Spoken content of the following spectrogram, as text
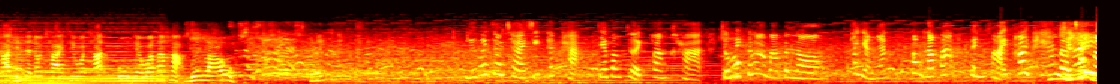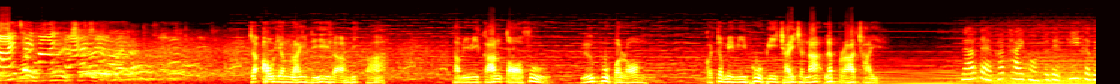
ข้าเห็นแต่เจ้าชายเทวทัตกรุงเทวทหะเมืองเรา หรือว่าเจ้าชายสิทธัตถะจะบังเกิดความขาดจนไม่กล้ามาประลอง ถ้าอย่างนั้นต้องนับว่าเป็นฝ่ายพ่ายแพ้เลยใช่ไหมใช่ไหมจะเอาอย่างไรดีล่ะอมิตา ถ้าไม่มีการต่อสู้ หรือผู้ประลอง ก็จะไม่มีผู้พีชัยชนะและปราชัย แล้วแต่พระทัยของเสด็จพี่เธอไป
